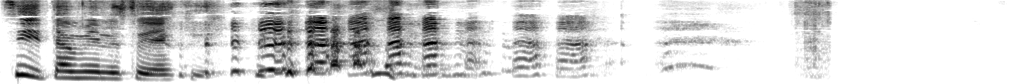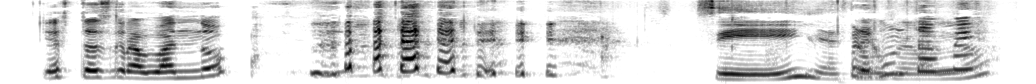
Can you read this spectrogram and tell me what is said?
Sí, también estoy aquí. ¿Ya estás grabando? Sí, ya estamos Pregúntame. grabando.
